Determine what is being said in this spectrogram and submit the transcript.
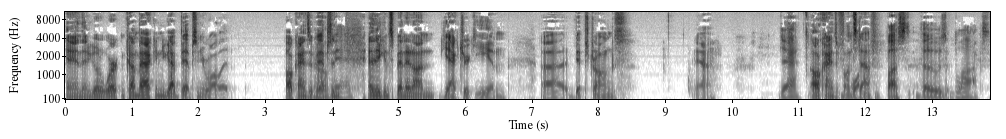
and then go to work and come back, and you got bips in your wallet, all kinds of oh bips, and man and you can spend it on yak jerky and uh, bip strongs. Yeah, yeah all kinds of fun Blo- stuff. bust those blocks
